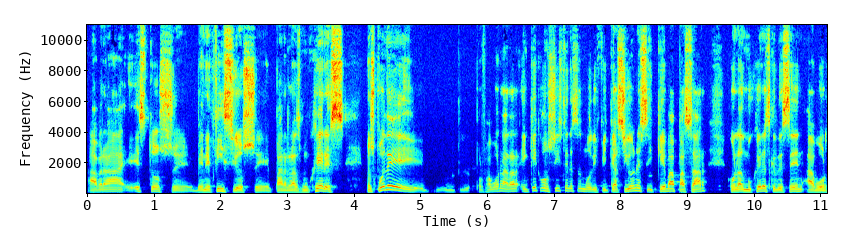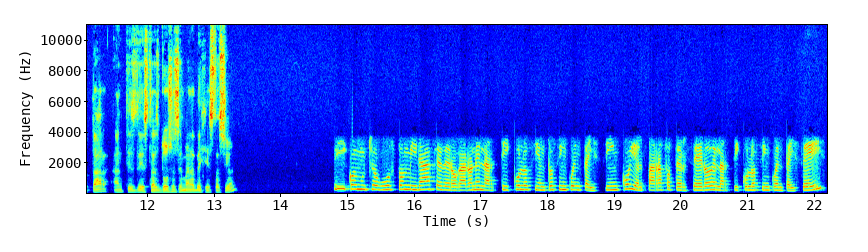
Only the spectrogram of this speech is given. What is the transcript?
habrá estos eh, beneficios para las mujeres. ¿Nos puede, por favor, narrar en qué consisten estas modificaciones y qué va a pasar con las mujeres que deseen abortar antes de estas 12 semanas de gestación? Sí, con mucho gusto. Mira, se derogaron el artículo 155 y el párrafo tercero del artículo 56.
